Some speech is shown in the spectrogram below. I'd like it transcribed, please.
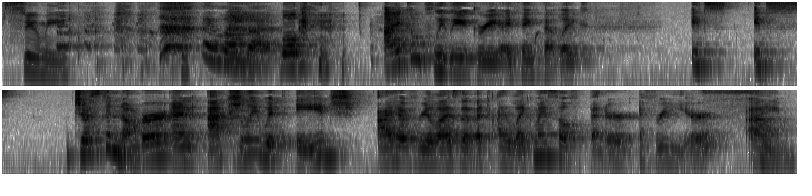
sue me. I love that. Well, I completely agree. I think that like, it's it's just a number, and actually, yeah. with age, I have realized that like I like myself better every year. Same. Um,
